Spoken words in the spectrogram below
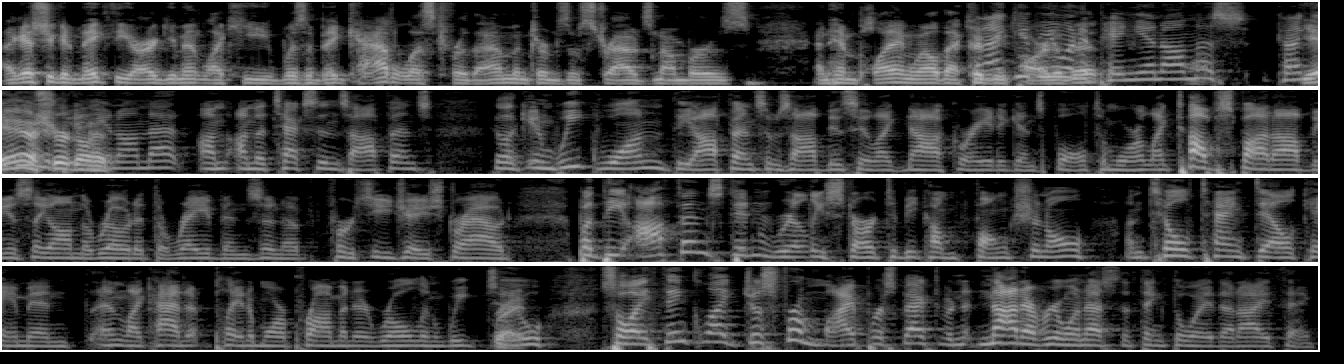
I guess you could make the argument like he was a big catalyst for them in terms of Stroud's numbers and him playing well. That could Can be part of it. Can I give you an opinion on this? Can I give yeah, you an sure. opinion on that on, on the Texans offense? Like in week one, the offense was obviously like not great against Baltimore. Like tough spot, obviously on the road at the Ravens and uh, for CJ Stroud. But the offense didn't really start to become functional until Tank Dell came in and like had it played a more prominent role in week two. Right. So I think like just from my perspective not everyone has to think the way that I think,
